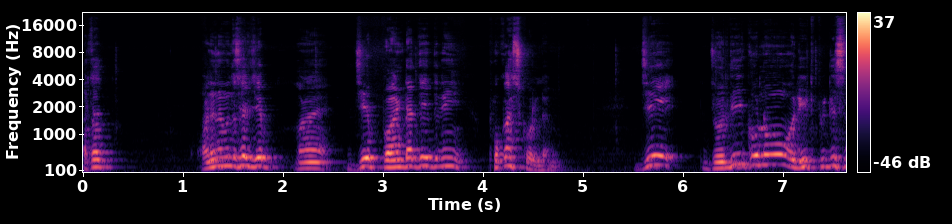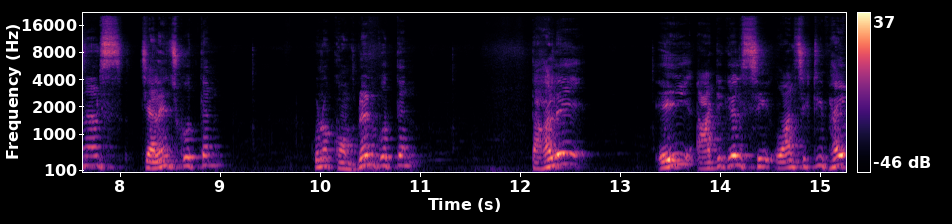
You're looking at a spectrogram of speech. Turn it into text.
অর্থাৎ অনিন্দ সাহেব যে মানে যে পয়েন্টটাতে তিনি ফোকাস করলেন, যে যদি কোনো রিট পিটিশনার্স চ্যালেঞ্জ করতেন, কোনো কমপ্লেন করতেন, তাহলে এই article C one sixty five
